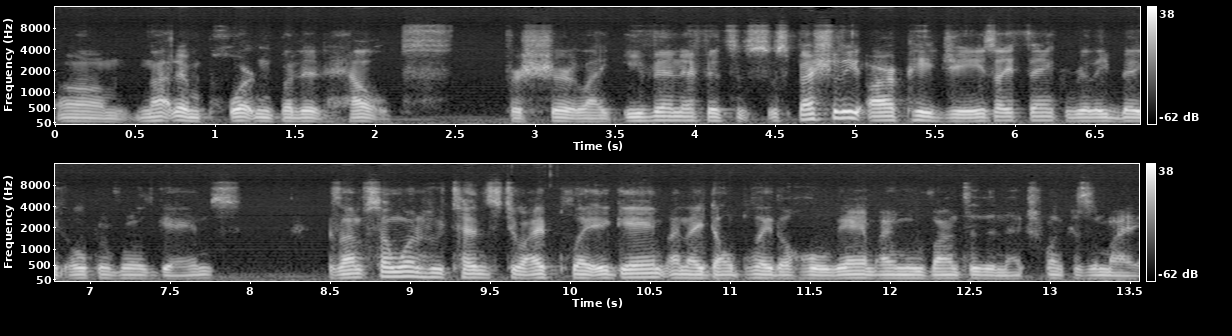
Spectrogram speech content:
um not important, but it helps for sure. Like even if it's especially RPGs, I think really big open world games. Because I'm someone who tends to I play a game and I don't play the whole game. I move on to the next one because of my,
